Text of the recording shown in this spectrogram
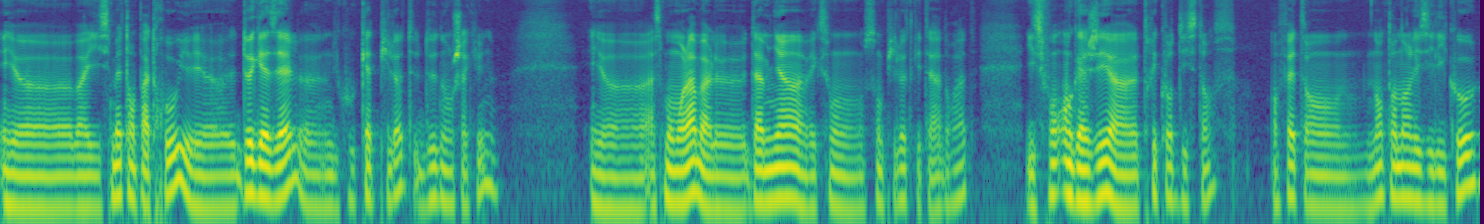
Et euh, bah, ils se mettent en patrouille, et euh, deux gazelles, du coup quatre pilotes, deux dans chacune. Et à ce moment-là, bah, le Damien, avec son, son, pilote qui était à droite, ils se font engager à très courte distance. En fait, en entendant les hélicos,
